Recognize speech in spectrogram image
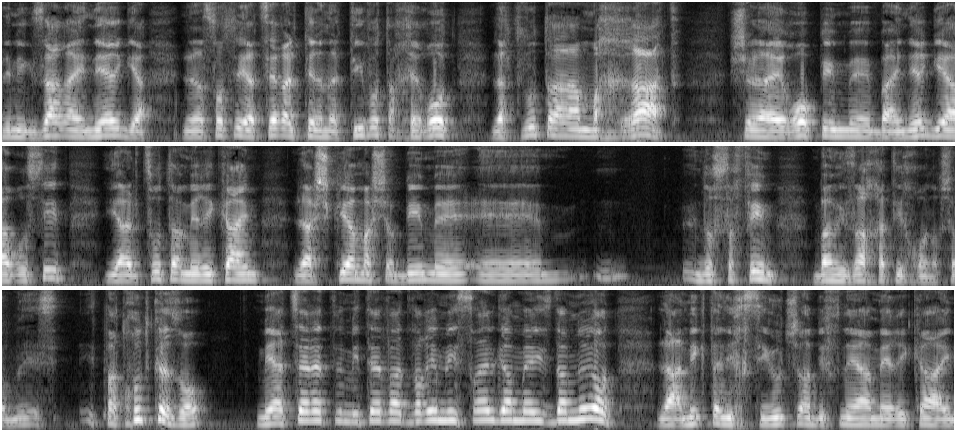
למגזר האנרגיה, לנסות לייצר אלטרנטיבות אחרות לתלות המכרעת של האירופים אה, באנרגיה הרוסית, יאלצו את האמריקאים להשקיע משאבים נוספים במזרח התיכון. עכשיו, התפתחות כזו, מייצרת מטבע הדברים לישראל גם הזדמנויות. להעמיק את הנכסיות שלה בפני האמריקאים,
